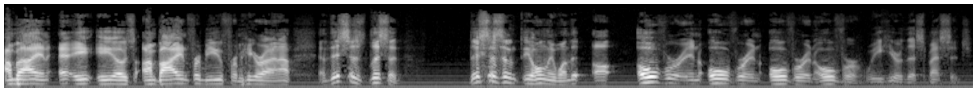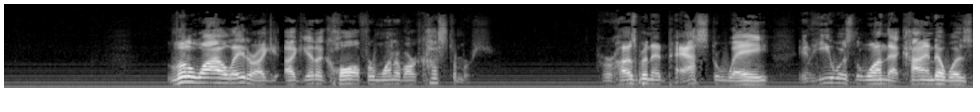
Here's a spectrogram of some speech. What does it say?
I'm buying. Eh, he goes, I'm buying from you from here on out. And this is, listen, this isn't the only one that uh, over and over and over and over we hear this message. A little while later, I, I get a call from one of our customers. Her husband had passed away, and he was the one that kind of was,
